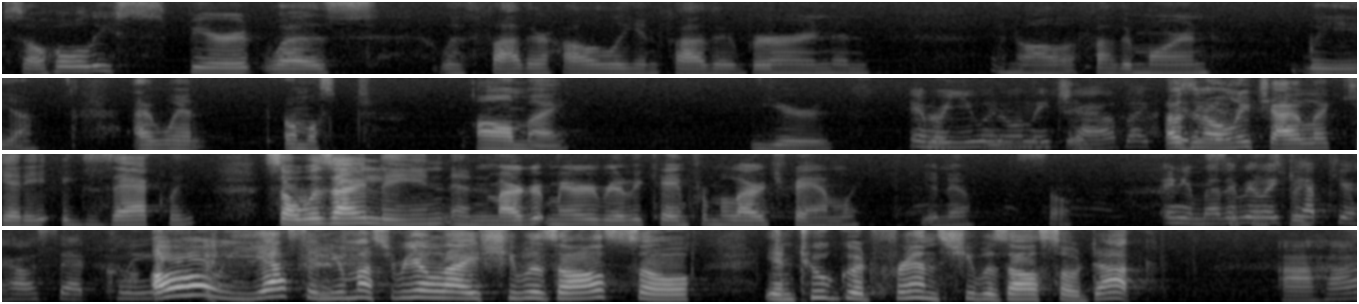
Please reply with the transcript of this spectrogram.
so Holy Spirit was with Father Howley and Father Byrne and and all of Father Morin. We uh, I went almost all my years. And were you an only child like I was an only child like Kitty, exactly. So was Eileen, and Margaret Mary really came from a large family, you know. So. And your mother So really kept your house that clean? Oh yes, and you must realize she was also in Two Good Friends. She was also Duck. Aha.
